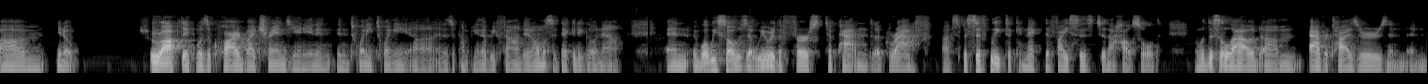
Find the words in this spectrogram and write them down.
Um, you know, Tru Optik was acquired by TransUnion in, in 2020 uh, and is a company that we founded almost a decade ago now. And what we saw was that we were the first to patent a graph uh, specifically to connect devices to the household. And what this allowed um, advertisers and, and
